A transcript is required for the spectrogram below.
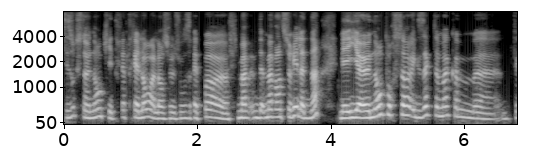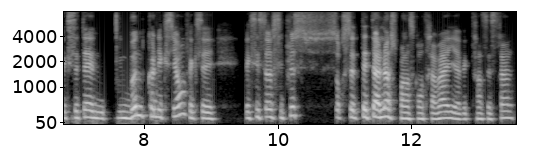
C'est sûr que c'est un nom qui est très, très long, alors je n'oserais pas euh, m'aventurer là-dedans. Mais il y a un nom pour ça, exactement comme. fait que c'était une, une, bonne connexion. Fait que c'est ça, c'est plus sur cet état-là, je pense qu'on travaille avec Transestral.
